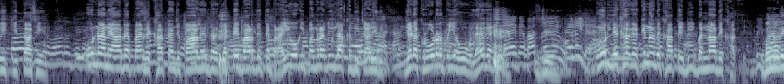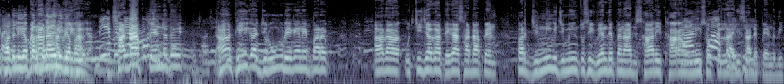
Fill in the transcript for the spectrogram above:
ਵੀ ਕੀਤਾ ਸੀ ਉਹਨਾਂ ਨੇ ਆਦੇ ਪੈਸੇ ਖਾਤਿਆਂ 'ਚ ਪਾ ਲਏ ਇਧਰ ਗੱਟੇ ਭਰ ਦਿੱਤੇ ਭਰਾਈ ਹੋ ਗਈ 15-20 ਲੱਖ ਦੀ 40 ਦੀ। ਜਿਹੜਾ ਕਰੋੜ ਰੁਪਇਆ ਉਹ ਲੈ ਗਏ। ਉਹ ਲਿਖਾ ਗਿਆ ਕਿਹਨਾਂ ਦੇ ਖਾਤੇ? ਵੀ ਬੰਨਾ ਦੇ ਖਾਤੇ। ਬੰਨਾਂ ਦੇ ਖਾਤੇ ਲਿਖਿਆ ਪਰ ਬੰਨਾ ਨਹੀਂ ਗਿਆ ਬੰਨ। ਸਾਡਾ ਪਿੰਡ ਦੇ ਹਾਂ ਠੀਕ ਆ ਜ਼ਰੂਰ ਹੈਗੇ ਨੇ ਪਰ ਆਦਾ ਉੱਚੀ ਜਗ੍ਹਾ ਤੇਗਾ ਸਾਡਾ ਪਿੰਡ। ਪਰ ਜਿੰਨੀ ਵੀ ਜ਼ਮੀਨ ਤੁਸੀਂ ਵੇਂਦੇ ਪੈਣ ਅੱਜ ਸਾਰੀ 18 1900 ਕਿੱਲਾ ਹੈਗੀ ਸਾਡੇ ਪਿੰਡ ਦੀ।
